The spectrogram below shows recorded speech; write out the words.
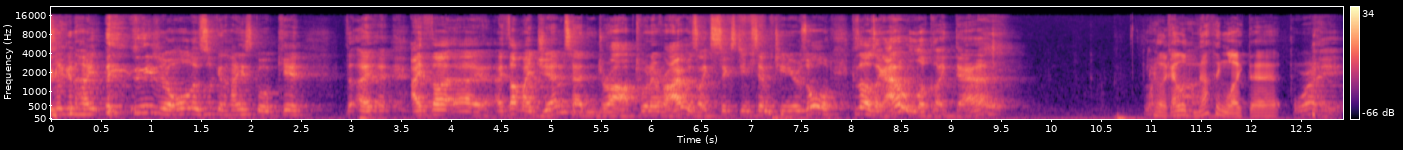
oldest looking high. these are the oldest looking high school kid. I, I, I thought I, I thought my gems hadn't dropped whenever I was like 16, 17 years old because I was like I don't look like that. Like I look nothing like that. Right.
